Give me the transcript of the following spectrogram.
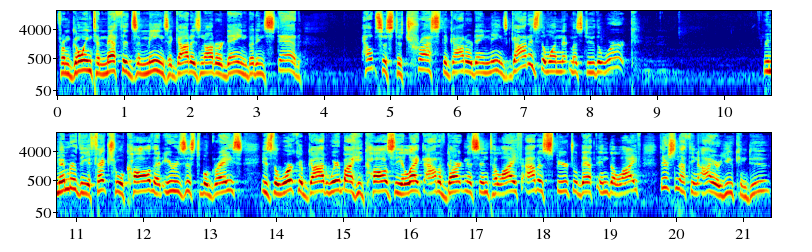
from going to methods and means that God has not ordained, but instead helps us to trust the God ordained means. God is the one that must do the work. Remember, the effectual call, that irresistible grace, is the work of God whereby He calls the elect out of darkness into life, out of spiritual death into life. There's nothing I or you can do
